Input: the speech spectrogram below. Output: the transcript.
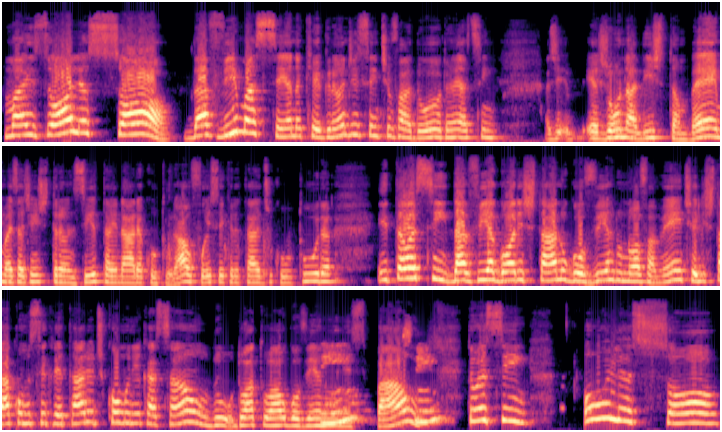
mas olha só, Davi Macena, que é grande incentivador, né, assim, é jornalista também, mas a gente transita aí na área cultural, foi secretário de cultura. Então, assim, Davi agora está no governo novamente, ele está como secretário de comunicação do, do atual governo sim, municipal. Sim. Então, assim, Olha só, o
